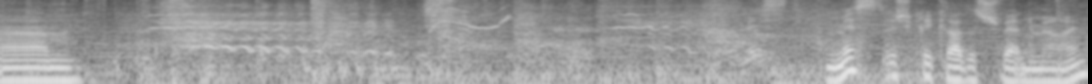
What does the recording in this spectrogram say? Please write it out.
Ähm. Mist, ich krieg gerade das Schwert nicht mehr rein.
